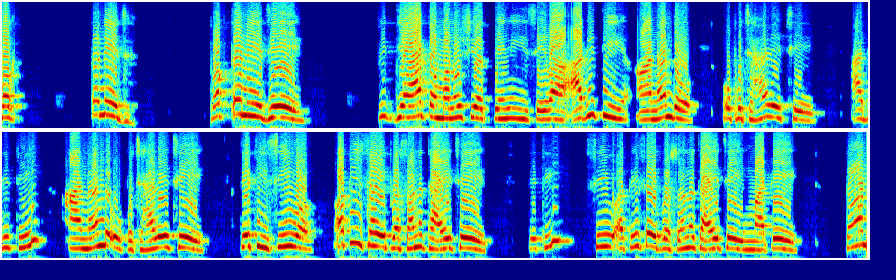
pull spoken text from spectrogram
ભક્તને જ, ભક્તને જે વિદ્યાર્થ મનુષ્ય તેની સેવા આદિથી આનંદ ઉપજાવે છે. આદિથી આનંદ ઉપજાવે છે. તેથી શિવ અતિશય પ્રસન્ન થાય છે. તેથી શિવ અતિશય પ્રસન્ન થાય છે. માટે ધન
